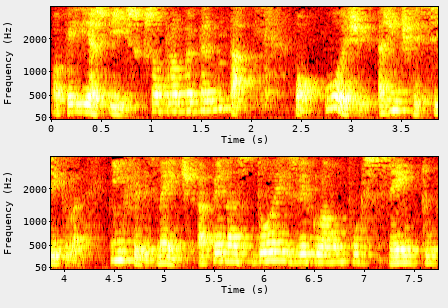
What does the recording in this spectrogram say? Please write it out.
Ok? E isso que sua prova vai perguntar. Bom, hoje a gente recicla Infelizmente, apenas 2,1%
